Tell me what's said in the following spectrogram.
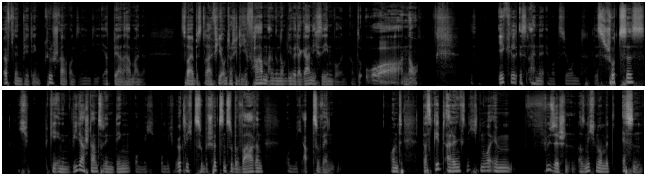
öffnen wir den Kühlschrank und sehen, die Erdbeeren haben eine zwei bis drei, vier unterschiedliche Farben angenommen, die wir da gar nicht sehen wollen. Kommt so, oh, no. Ekel ist eine Emotion des Schutzes. Ich gehe in den Widerstand zu den Dingen, um mich, um mich wirklich zu beschützen, zu bewahren und mich abzuwenden. Und das geht allerdings nicht nur im physischen, also nicht nur mit Essen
